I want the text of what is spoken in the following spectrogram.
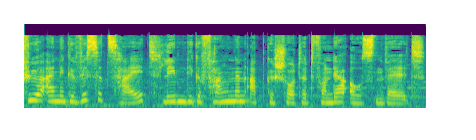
Für eine gewisse Zeit leben die Gefangenen abgeschottet von der Außenwelt.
